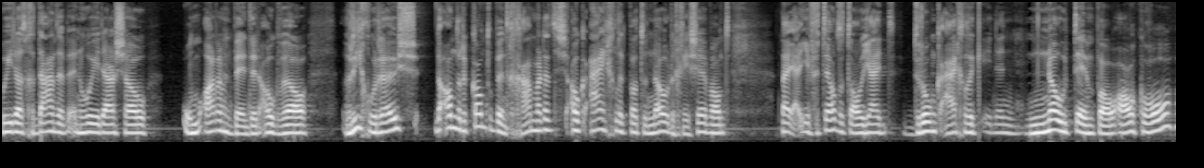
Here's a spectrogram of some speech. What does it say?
hoe je dat gedaan hebt en hoe je daar zo omarmd bent. En ook wel rigoureus de andere kant op bent gegaan. Maar dat is ook eigenlijk wat er nodig is. Hè? Want nou ja, je vertelt het al, jij dronk eigenlijk in een no-tempo alcohol.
